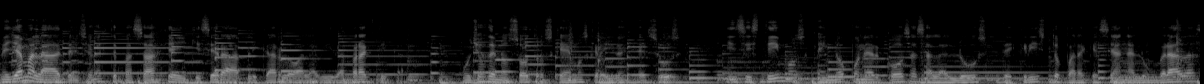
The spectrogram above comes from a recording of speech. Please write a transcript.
Me llama la atención este pasaje y quisiera aplicarlo a la vida práctica. Muchos de nosotros que hemos creído en Jesús insistimos en no poner cosas a la luz de Cristo para que sean alumbradas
